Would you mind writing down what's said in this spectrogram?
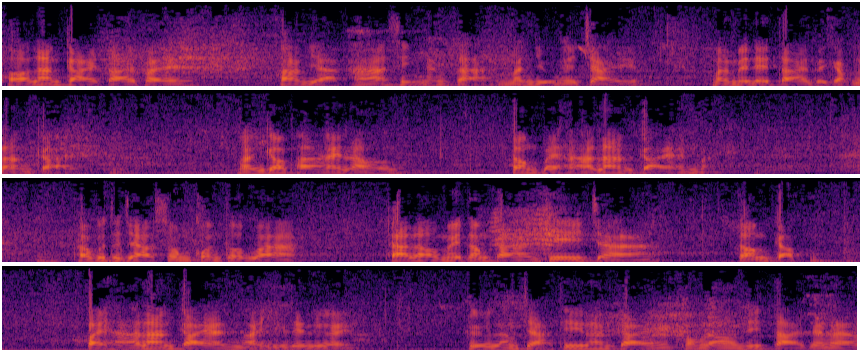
พอร่างกายตายไปความอยากหาสิ่งต่างๆ มันอยู่ในใจ มันไม่ได้ตายไปกับร่างกาย มันก็พาให้เราต้องไปหาร่างกายอันใหม่ พระพุทธเจ้าทรงค้นพบว่าถ้าเราไม่ต้องการที่จะต้องกลับไปหาร่างกายอันใหม่อยู่เรื่อยๆ คือหลังจากที่ร่างกายของเรานี้ตายไปแล้ว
